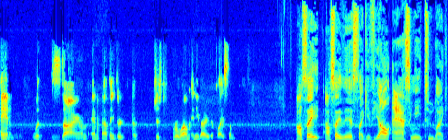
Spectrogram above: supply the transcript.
animal with Zion, and I think they're going to just overwhelm anybody that plays them. I'll say I'll say this: like if y'all ask me to like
